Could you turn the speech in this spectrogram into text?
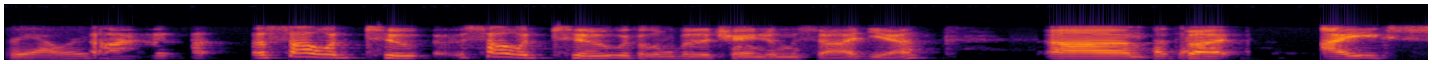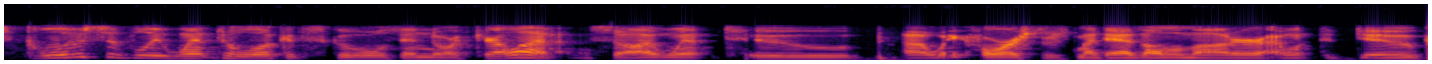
three hours? Uh, a, a solid two, a solid two with a little bit of change on the side, yeah. Um, Okay. But I exclusively went to look at schools in North Carolina. So I went to uh, Wake Forest, which is my dad's alma mater. I went to Duke.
